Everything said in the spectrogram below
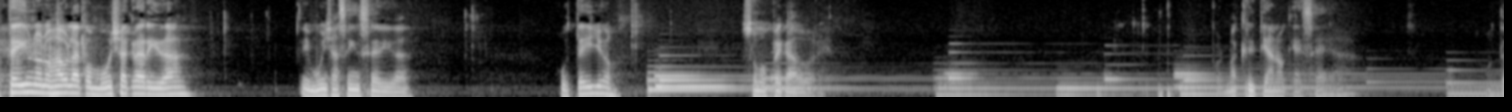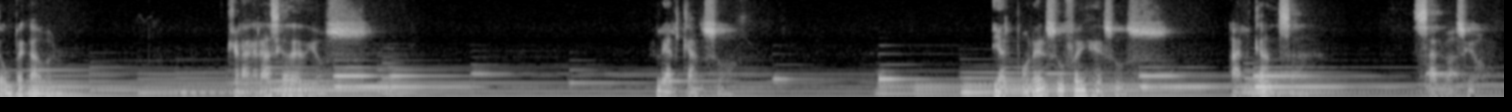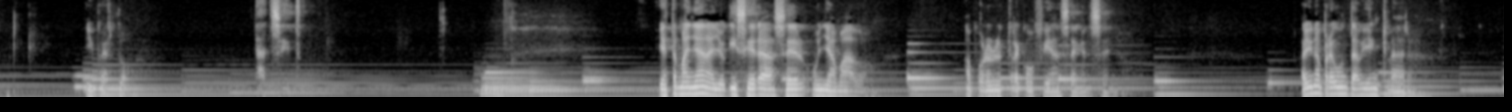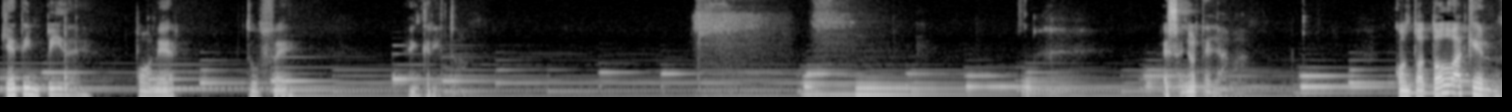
Este himno nos habla con mucha claridad y mucha sinceridad. Usted y yo somos pecadores. Por más cristiano que sea, usted es un pecador. Que la gracia de Dios le alcanzó. Y al poner su fe en Jesús, alcanza salvación y perdón. That's it. Y esta mañana yo quisiera hacer un llamado a poner nuestra confianza en el Señor. Hay una pregunta bien clara. ¿Qué te impide poner tu fe en Cristo? El Señor te llama contra todo aquel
